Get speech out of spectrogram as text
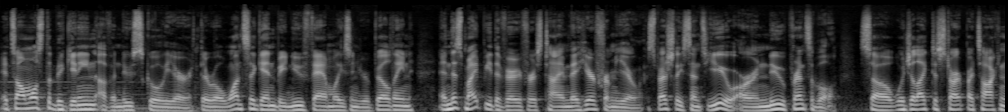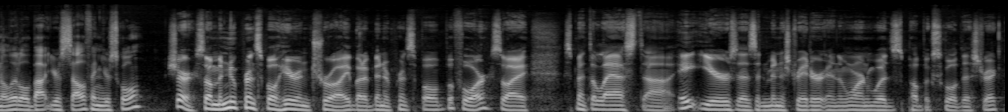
It's almost the beginning of a new school year. There will once again be new families in your building, and this might be the very first time they hear from you, especially since you are a new principal. So, would you like to start by talking a little about yourself and your school? Sure. So I'm a new principal here in Troy, but I've been a principal before. So I spent the last uh, eight years as administrator in the Warren Woods Public School District.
